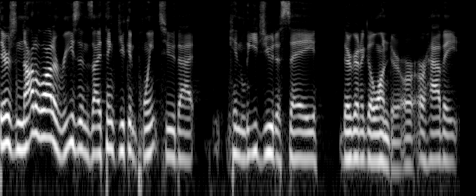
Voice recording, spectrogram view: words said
there's not a lot of reasons I think you can point to that can lead you to say they're going to go under or, or have a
